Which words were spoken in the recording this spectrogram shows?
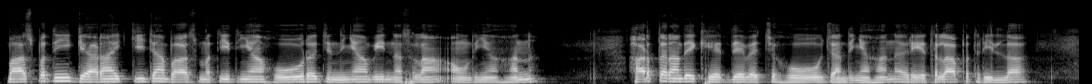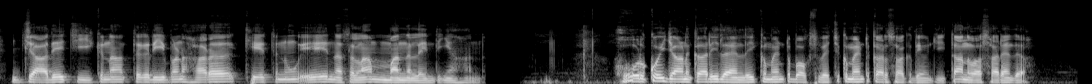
ਬਾਸਪਤੀ 11 21 ਜਾਂ ਬਾਸਮਤੀ ਦੀਆਂ ਹੋਰ ਜਿੰਨੀਆਂ ਵੀ ਨਸਲਾਂ ਆਉਂਦੀਆਂ ਹਨ, ਹਰ ਤਰ੍ਹਾਂ ਦੇ ਖੇਤ ਦੇ ਵਿੱਚ ਹੋ ਜਾਂਦੀਆਂ ਹਨ। ਰੇਤਲਾ, ਪਥਰੀਲਾ ਜਿਆਦੇ ਚੀਕਣਾ, ਤਕਰੀਬਨ ਹਰ ਖੇਤ ਨੂੰ ਇਹ ਨਸਲਾਂ ਮੰਨ ਲੈਂਦੀਆਂ ਹਨ। ਹੋਰ ਕੋਈ ਜਾਣਕਾਰੀ ਲੈਣ ਲਈ ਕਮੈਂਟ ਬਾਕਸ ਵਿੱਚ ਕਮੈਂਟ ਕਰ ਸਕਦੇ ਹੋ ਜੀ। ਧੰਨਵਾਦ ਸਾਰਿਆਂ ਦਾ।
